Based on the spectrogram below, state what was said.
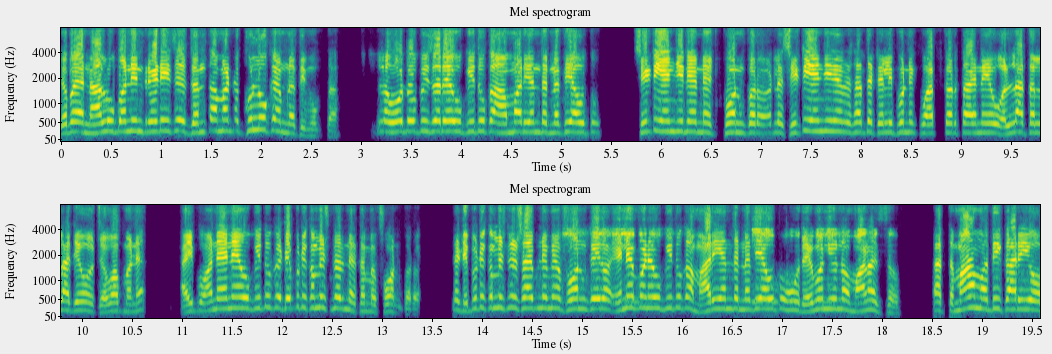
કે ભાઈ નાલું બનીને રેડી છે, જનતા માટે ખુલ્લું કેમ નથી મૂકતા? એટલે ઓડ ઓફિસરે એવું કીધું કે અમારી અંદર નથી આવતું. સિટી એન્જિનિયરને ફોન કરો. એટલે સિટી એન્જિનિયર સાથે ટેલિફોનિક વાત કરતા એને એવું અલ્લા તલ્લા જેવો જવાબ મને આપ્યો. અને એને એવું કીધું કે ડેપ્યુટી કમિશનરને તમે ફોન કરો. એટલે ડેપ્યુટી કમિશનર સાહેબને મેં ફોન કર્યો. એને પણ એવું કીધું કે મારી અંદર નથી આવતું, હું રેવન્યુનો માણસ છું. આ તમામ અધિકારીઓ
